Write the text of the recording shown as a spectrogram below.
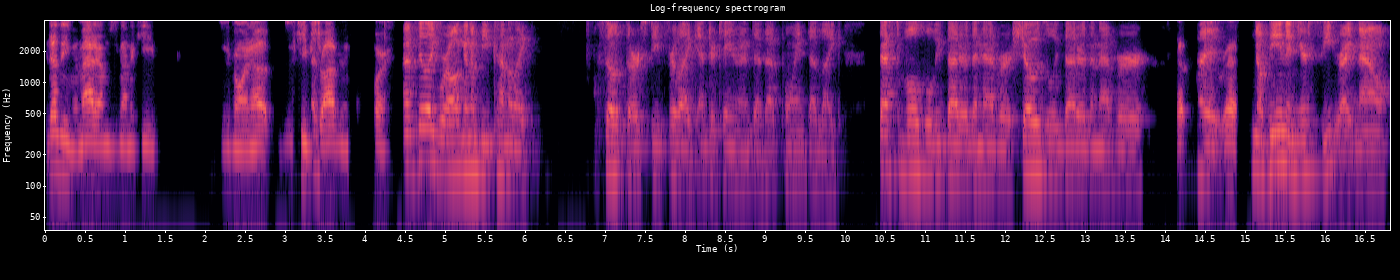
it doesn't even matter. I'm just gonna keep just going up, just keep striving. Or I feel like we're all gonna be kind of like so thirsty for like entertainment at that point that like festivals will be better than ever, shows will be better than ever. Yep, correct. You know, being in your seat right now,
